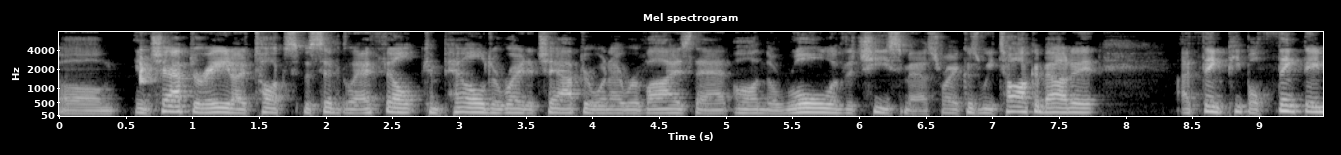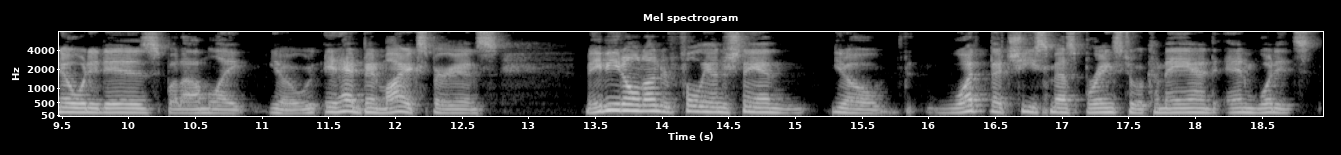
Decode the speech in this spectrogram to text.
Um, in chapter eight, I talked specifically. I felt compelled to write a chapter when I revised that on the role of the chief's mess, right? Because we talk about it. I think people think they know what it is, but I'm like, you know, it had been my experience. Maybe you don't under, fully understand, you know, what the chief's mess brings to a command and what its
